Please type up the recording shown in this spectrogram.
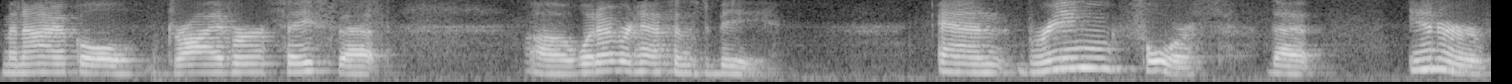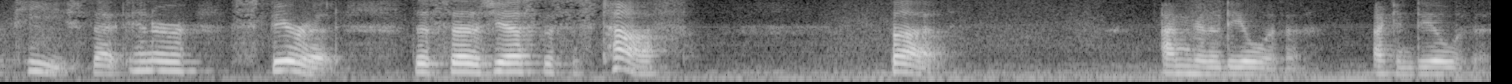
maniacal driver, face that uh, whatever it happens to be, and bring forth that inner peace, that inner spirit that says, yes, this is tough, but I'm going to deal with it. I can deal with it.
